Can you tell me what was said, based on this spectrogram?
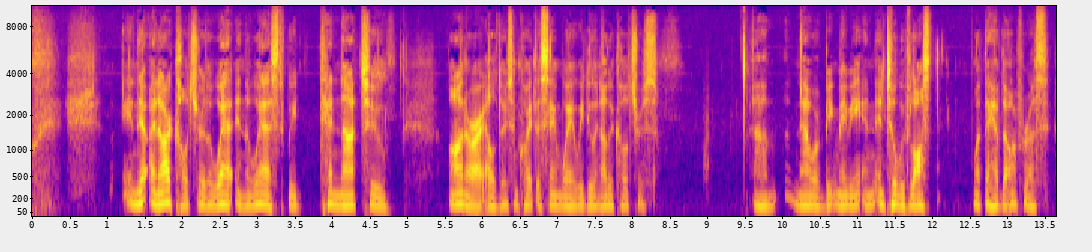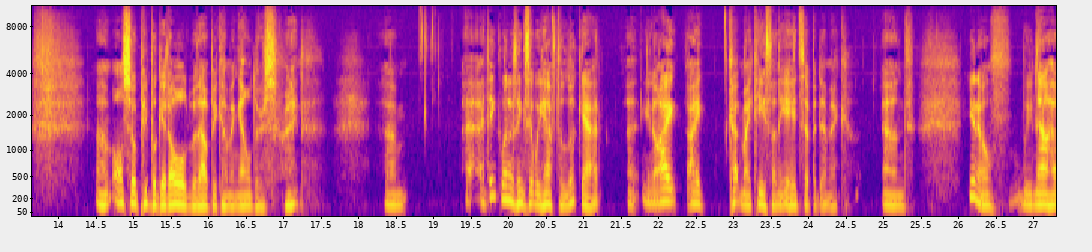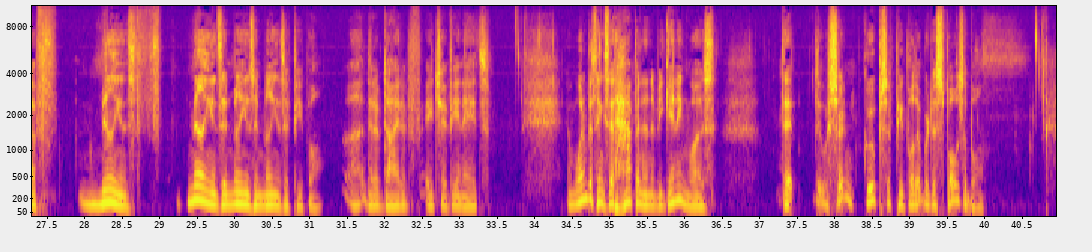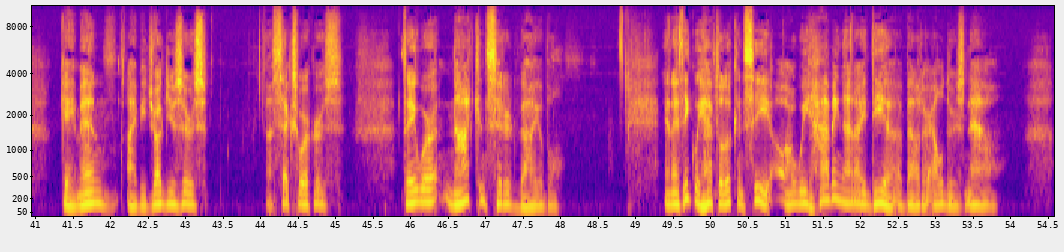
in the, in our culture, the west in the West, we tend not to honor our elders in quite the same way we do in other cultures. Um, now we're being maybe and, until we've lost what they have to offer us. Um, also, people get old without becoming elders, right? Um, I, I think one of the things that we have to look at, uh, you know, I I cut my teeth on the AIDS epidemic, and you know, we now have millions, millions and millions and millions of people uh, that have died of HIV and AIDS. And one of the things that happened in the beginning was that there were certain groups of people that were disposable gay men, IV drug users, uh, sex workers. They were not considered valuable. And I think we have to look and see are we having that idea about our elders now?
